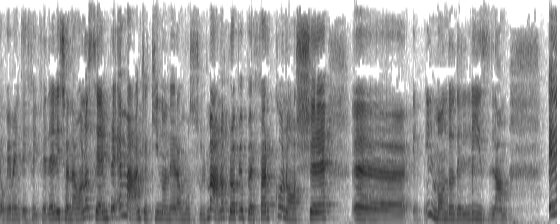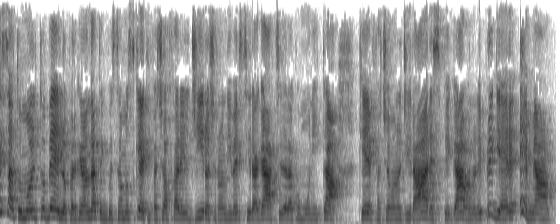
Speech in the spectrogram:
ovviamente i fe- i fedeli ci andavano sempre, e ma anche a chi non era musulmano, proprio per far conoscere eh, il mondo dell'Islam. Ed è stato molto bello perché ero andata in questa moschea, ti faceva fare il giro, c'erano diversi ragazzi della comunità che facevano girare, spiegavano le preghiere e mi, ha-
